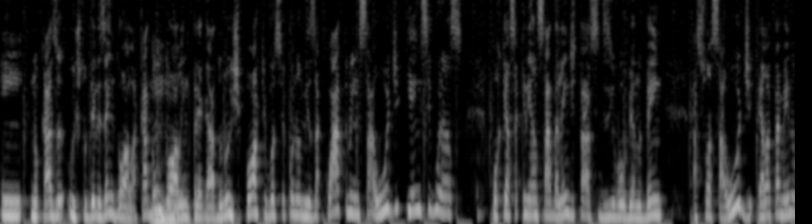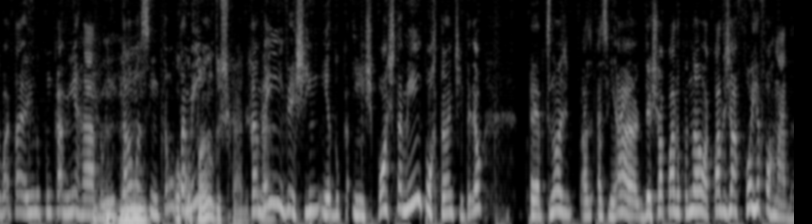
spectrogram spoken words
em, no caso, o estudo deles é em dólar. Cada um dólar empregado no esporte, você economiza quatro em saúde e em segurança. Porque essa criançada, além de estar se desenvolvendo bem a sua saúde, ela também não vai estar indo para um caminho errado. Então, assim, então também Ocupando os caras. também investir em, educa- em esporte também é importante, entendeu? É, porque senão, assim, ah, deixou a quadra. Não, a quadra já foi reformada.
